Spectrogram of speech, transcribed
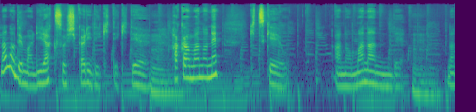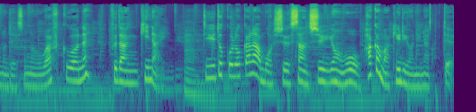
なのでまあリラックスをしっかりできてきて、うん。袴のね着付けをあの学んで。うん。なのでその和服をね普段着ないっうん。ていうところからもう週3週4を袴着るようになって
